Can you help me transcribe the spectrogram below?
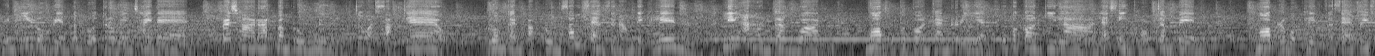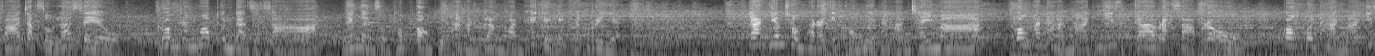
พื้นที่โรงเรียนตำรวจตระเวนชายแดน ประชารัฐบำรุงหนึ่งจังหวัดสระแก้ว ร่วมกันปรับปรุงซ่อมแซมสนามเด็กเล่น เลี้ยงอาหารกลางวัน มอบอุปกรณ์การเรียน อุปกรณ์กีฬา และสิ่งของจำเป็น มอบระบบผลิตกระแสไฟฟ้าจากโซลาเซลล์ รวมทั้งมอบทุนการศึกษา และเงินสมทบกองทุนอาหารกลางวันให้แก่เด็กนักเรียน การเยี่ยมชมภารกิจของหน่วยทหารใช้ม้า กองพันทหารม้าที่ 29 รักษาพระองค์ กองพลทหารม้าที่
